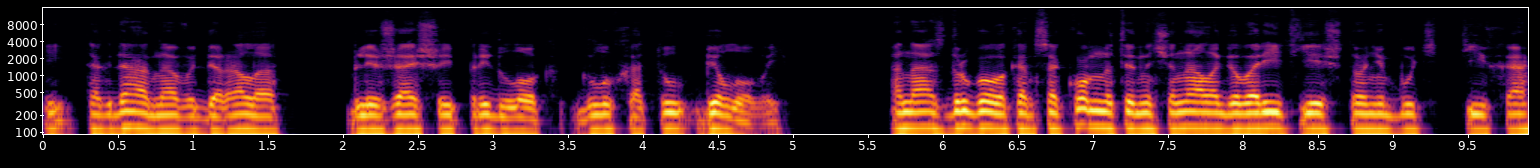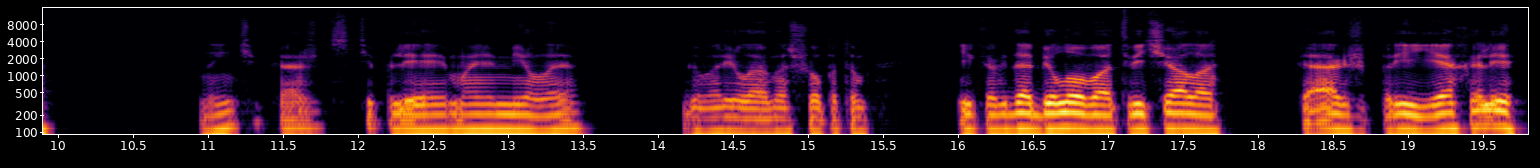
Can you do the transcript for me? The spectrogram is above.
и тогда она выбирала ближайший предлог – глухоту Беловой. Она с другого конца комнаты начинала говорить ей что-нибудь тихо. «Нынче, кажется, теплее, моя милая», — говорила она шепотом. И когда Белова отвечала «Как же приехали?»,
